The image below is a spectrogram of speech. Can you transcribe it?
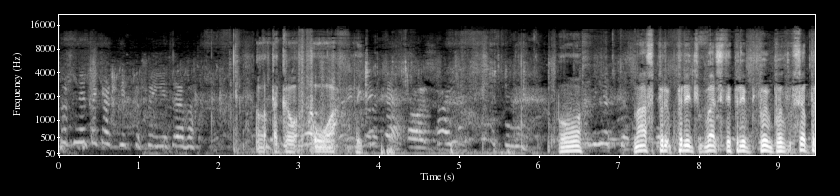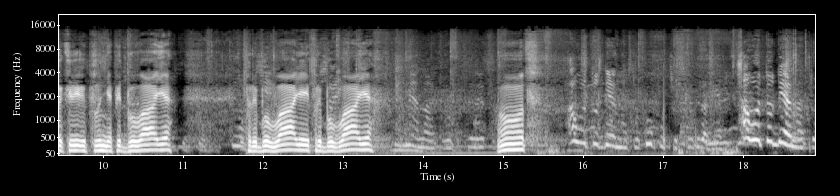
Тож не така квітка, що її треба. Така. О. О. Нас при, при, бачите, при, при, все прикріплення підбиває. Прибуває і прибуває. От. А от туди на ту, купу А от туди на ту.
